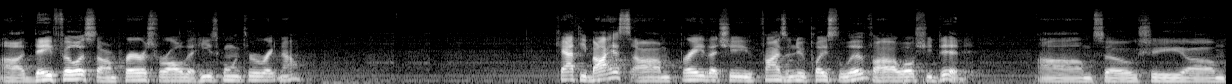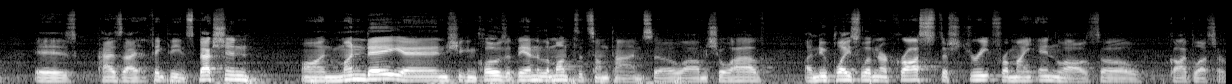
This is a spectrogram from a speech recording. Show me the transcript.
Uh, Dave Phyllis, um, prayers for all that he's going through right now. Kathy Bias, um, pray that she finds a new place to live. Uh, well, she did. Um, so she um, is has, I think, the inspection on Monday, and she can close at the end of the month at some time. So um, she'll have a new place living across the street from my in-laws. So God bless her.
